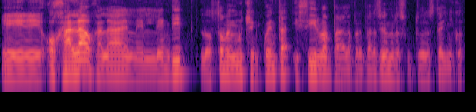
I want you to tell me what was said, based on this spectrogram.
Eh, ojalá, ojalá en el ENDIT los tomen mucho en cuenta y sirvan para la preparación de los futuros técnicos.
